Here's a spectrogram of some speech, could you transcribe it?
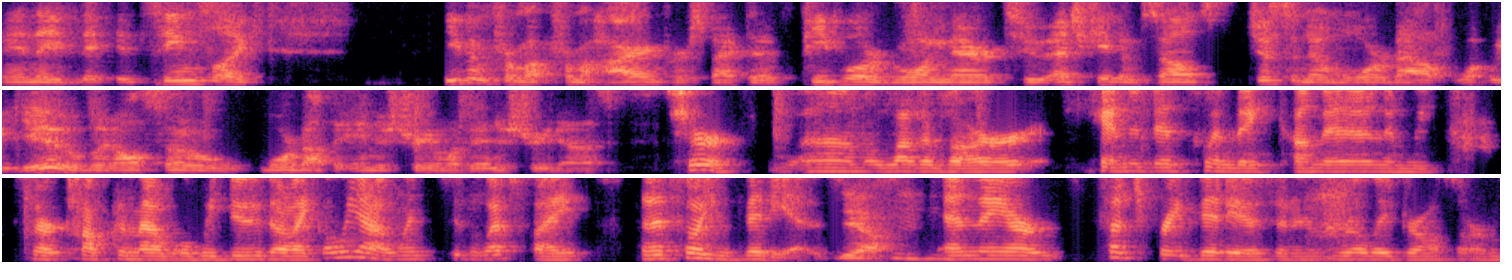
and they, they it seems like even from a, from a hiring perspective, people are going there to educate themselves just to know more about what we do, but also more about the industry and what the industry does. Sure. Um, a lot of our candidates, when they come in and we start talking about what we do, they're like, oh yeah, I went to the website and I saw your videos. Yeah, Mhm. And they are such great videos and it really draws our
